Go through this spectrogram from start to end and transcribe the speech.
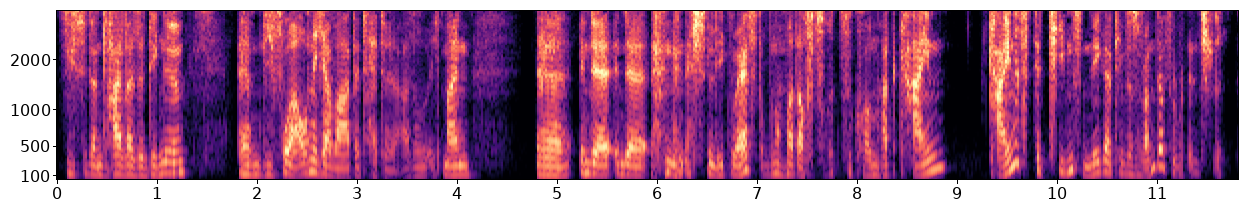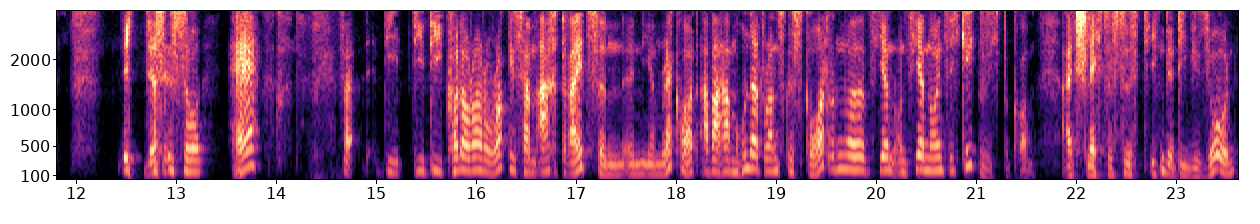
siehst du dann teilweise Dinge, ähm, die ich vorher auch nicht erwartet hätte. Also ich meine, äh, in der in der in der National League West, um nochmal darauf zurückzukommen, hat kein keines der Teams ein negatives Run Differential. Ich, das ist so, hä? Die, die, die Colorado Rockies haben 8-13 in ihrem Rekord, aber haben 100 Runs gescored und nur 4 und 94 gegen sich bekommen. Als schlechtestes Team der Division.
